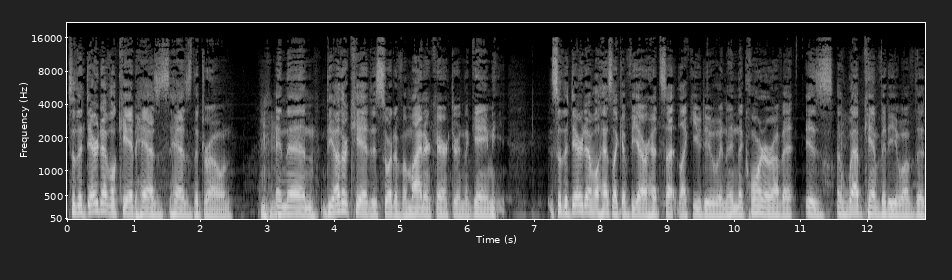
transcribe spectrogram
so the Daredevil kid has has the drone, Mm-hmm. and then the other kid is sort of a minor character in the game. He- So the Daredevil has like a VR headset like you do, and in the corner of it is a webcam video of the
